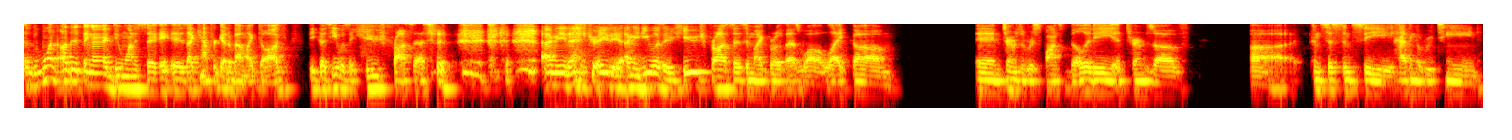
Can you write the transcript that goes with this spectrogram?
one other thing i do want to say is i can't forget about my dog because he was a huge process i mean that's crazy i mean he was a huge process in my growth as well like um, in terms of responsibility in terms of uh, consistency, having a routine,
